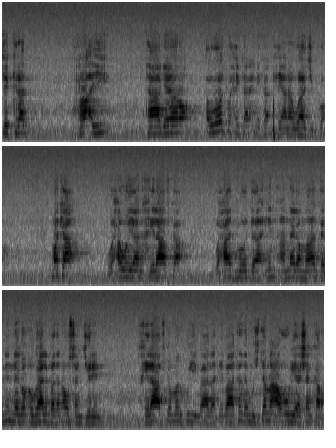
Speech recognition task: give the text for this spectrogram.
fikrad ra'yi taageero awood waxay kale inay ka bixiyaanaa waajib ku ah. Marka waxa weeyaan khilaafka waxaad moodaa in annaga maanta ninaga ogaal badan uusan jirin khilaafka markuu yimaada dhibaatada mujtamaca uu yeeshan karo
